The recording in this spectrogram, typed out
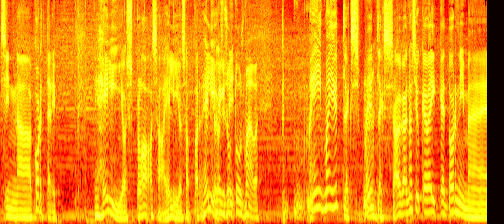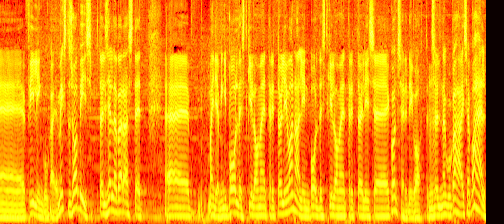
sinna korteri. Helios Plaza, Helios apar-, Helios. mingi suht uus maja või? Ma ei, ma ei ütleks, ma ei ütleks, aga noh, sihuke väike Tornimäe feeling uga ja miks ta sobis, ta oli sellepärast, et äh, ma ei tea, mingi poolteist kilomeetrit oli vanalinn, poolteist kilomeetrit oli see kontserdikoht, et see oli nagu kahe asja vahel.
